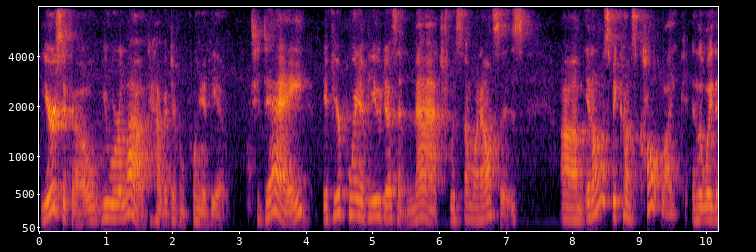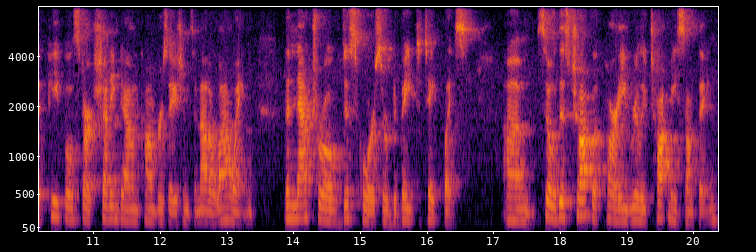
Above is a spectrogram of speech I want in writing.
Years ago, you were allowed to have a different point of view. Today, if your point of view doesn't match with someone else's, um, it almost becomes cult like in the way that people start shutting down conversations and not allowing the natural discourse or debate to take place. Um, so, this chocolate party really taught me something.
